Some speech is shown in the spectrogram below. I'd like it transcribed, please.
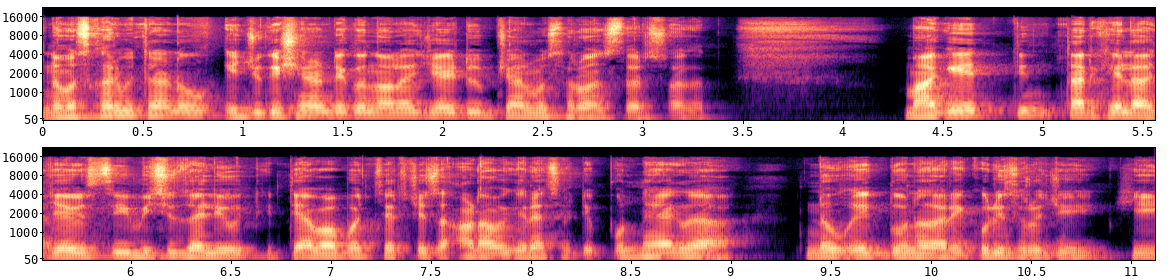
नमस्कार मित्रांनो एज्युकेशन अँड टेक्नॉलॉजी या यूट्यूब चॅनलमध्ये सर्वांचं तर स्वागत. मागे तीन तारखेला ज्यावेळेस ती विषय झाली होती त्याबाबत चर्चेचा आढावा घेण्यासाठी पुन्हा एकदा नऊ एक दोन हजार एकोणीस रोजी ही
